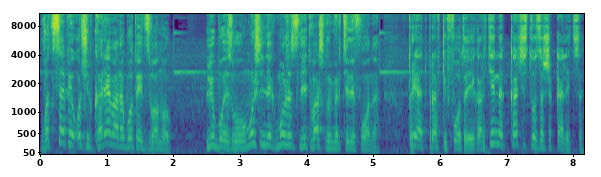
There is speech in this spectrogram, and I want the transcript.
В WhatsApp очень коряво работает звонок. Любой злоумышленник может слить ваш номер телефона. При отправке фото и картинок качество зашикалится.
